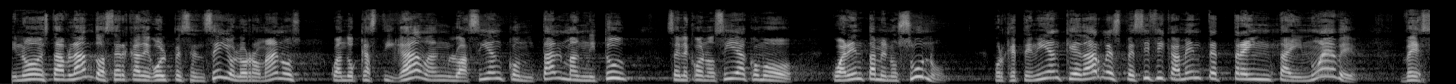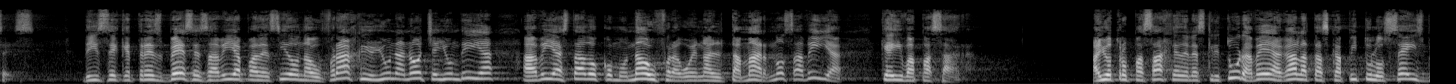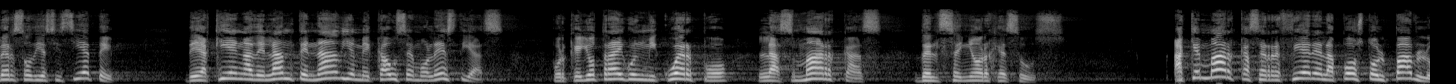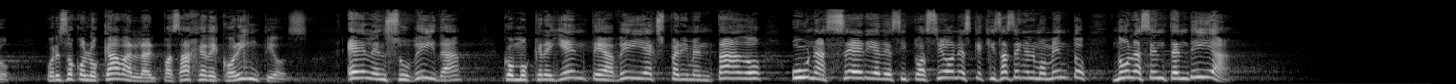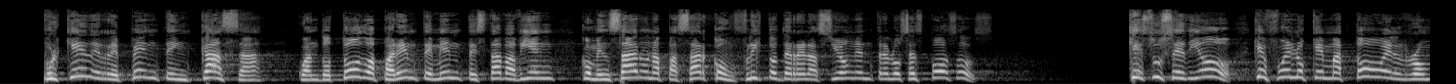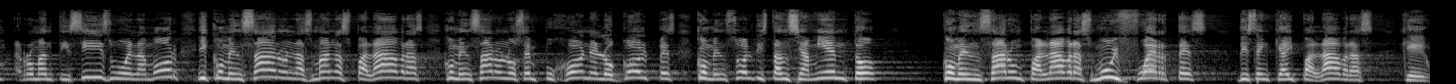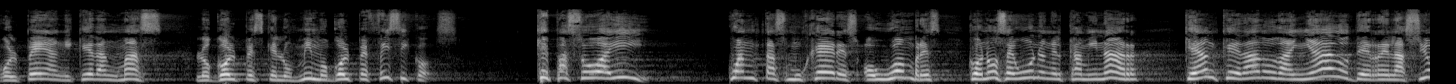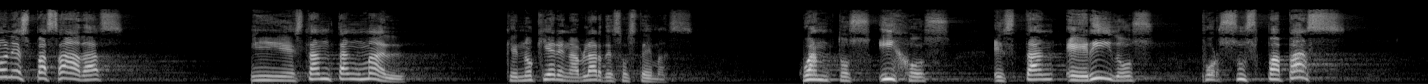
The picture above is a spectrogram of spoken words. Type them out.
Y no está hablando acerca de golpes sencillos. Los romanos cuando castigaban lo hacían con tal magnitud, se le conocía como 40 menos 1, porque tenían que darle específicamente 39 veces. Dice que tres veces había padecido naufragio y una noche y un día había estado como náufrago en alta mar. No sabía qué iba a pasar. Hay otro pasaje de la escritura, vea Gálatas capítulo 6, verso 17. De aquí en adelante nadie me cause molestias, porque yo traigo en mi cuerpo las marcas del Señor Jesús. ¿A qué marca se refiere el apóstol Pablo? Por eso colocaba el pasaje de Corintios. Él en su vida, como creyente, había experimentado una serie de situaciones que quizás en el momento no las entendía. ¿Por qué de repente en casa, cuando todo aparentemente estaba bien, comenzaron a pasar conflictos de relación entre los esposos? ¿Qué sucedió? ¿Qué fue lo que mató el romanticismo, el amor? Y comenzaron las malas palabras, comenzaron los empujones, los golpes, comenzó el distanciamiento, comenzaron palabras muy fuertes. Dicen que hay palabras que golpean y quedan más los golpes que los mismos golpes físicos. ¿Qué pasó ahí? ¿Cuántas mujeres o hombres conoce uno en el caminar? Que han quedado dañados de relaciones pasadas y están tan mal que no quieren hablar de esos temas. ¿Cuántos hijos están heridos por sus papás?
